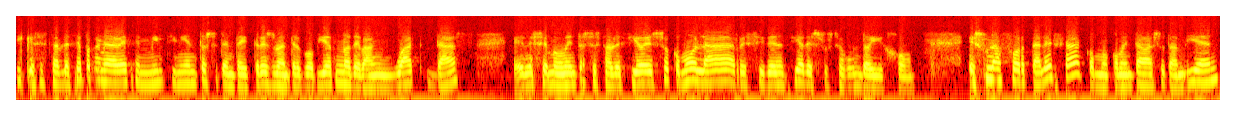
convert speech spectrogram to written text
y que se estableció por primera vez en 1573 durante el gobierno de Bangwat Das. En ese momento se estableció eso como la residencia de su segundo hijo. Es una fortaleza, como comentabas tú también,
